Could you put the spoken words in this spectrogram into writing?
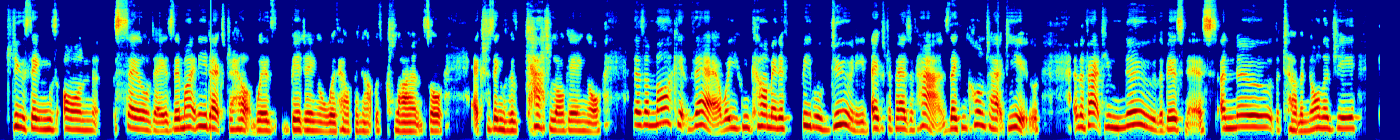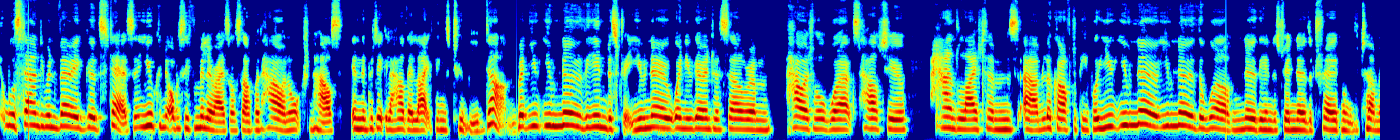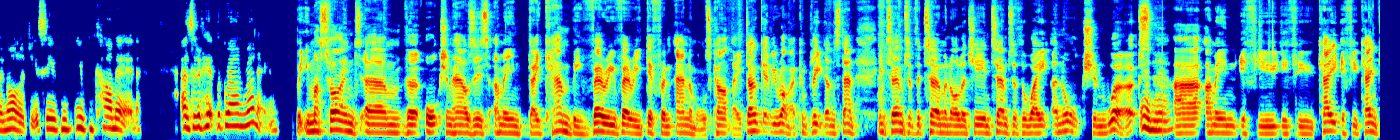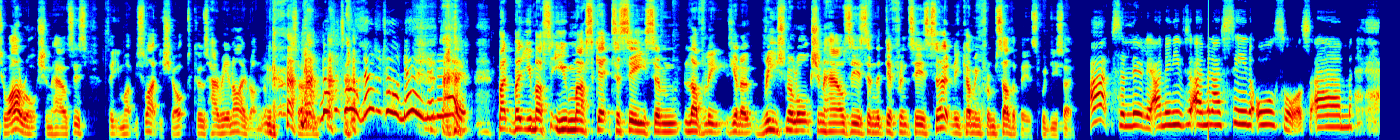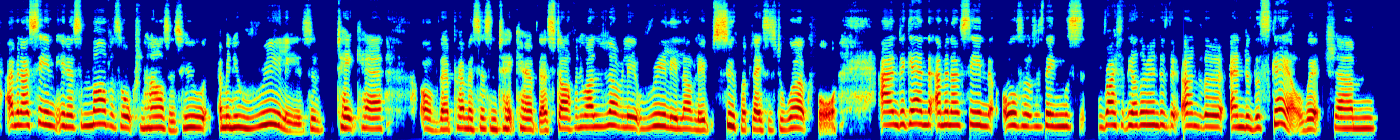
to do things on sale days. They might need extra help with bidding or with helping out with clients or extra things with cataloging or there's a market there where you can come in if people do need extra pairs of hands they can contact you and the fact you know the business and know the terminology will stand you in very good stead so you can obviously familiarize yourself with how an auction house in the particular how they like things to be done but you you know the industry you know when you go into a sale room how it all works how to handle items, um, look after people. You you know you know the world, know the industry, know the trade and all the terminology. So you can you can come in and sort of hit the ground running. But you must find um, that auction houses, I mean, they can be very, very different animals, can't they? Don't get me wrong, I completely understand in terms of the terminology, in terms of the way an auction works. Mm-hmm. Uh, I mean, if you if you came, if you came to our auction houses, I think you might be slightly shocked because Harry and I run them. So. not at all, not at all. No, no, no, no. but but you must you must get to see some lovely, you know, regional auction houses and the differences certainly coming from Sotheby's. Would you say? Absolutely. I mean, you've, I mean, I've seen all sorts. Um, I mean, I've seen you know some marvelous auction houses who, I mean, who really sort of take care of their premises and take care of their staff, and who are lovely, really lovely, super places to work for. And again, I mean, I've seen all sorts of things right at the other end of the under the end of the scale, which. Um,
